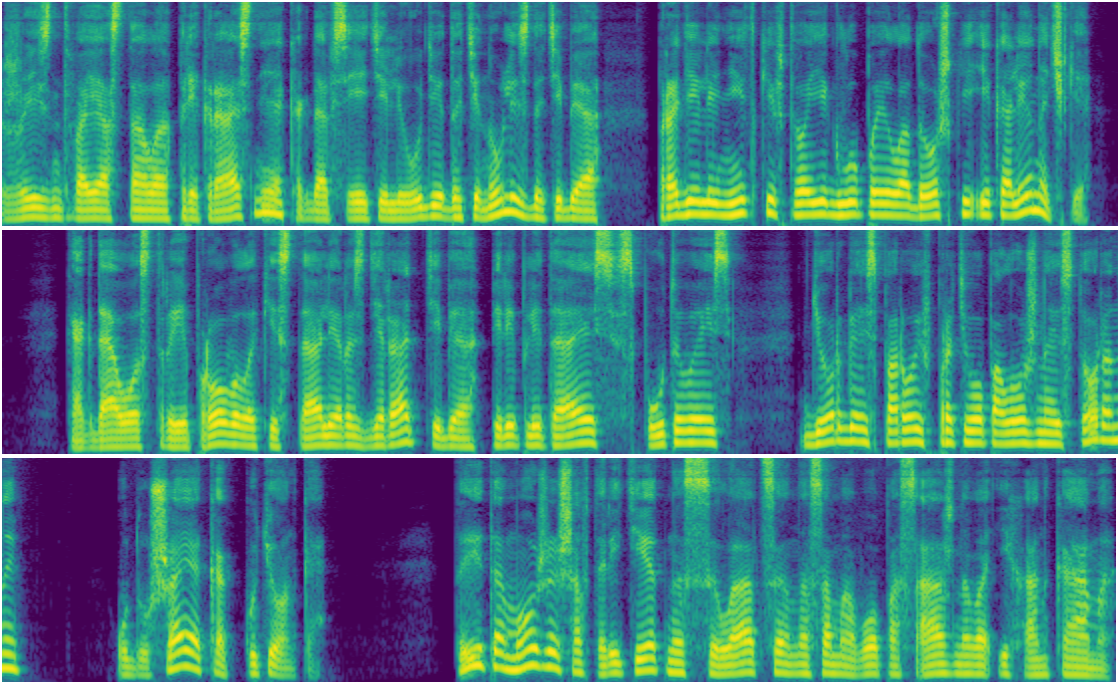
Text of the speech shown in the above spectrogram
Жизнь твоя стала прекраснее, когда все эти люди дотянулись до тебя, продели нитки в твои глупые ладошки и коленочки. Когда острые проволоки стали раздирать тебя, переплетаясь, спутываясь, дергаясь порой в противоположные стороны, удушая, как кутенка. Ты-то можешь авторитетно ссылаться на самого Пассажного и Ханкама.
